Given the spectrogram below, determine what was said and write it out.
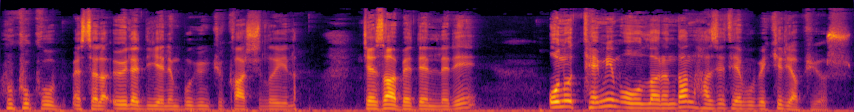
hukuku mesela öyle diyelim bugünkü karşılığıyla ceza bedelleri onu Temim oğullarından Hazreti Ebu Bekir yapıyor.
